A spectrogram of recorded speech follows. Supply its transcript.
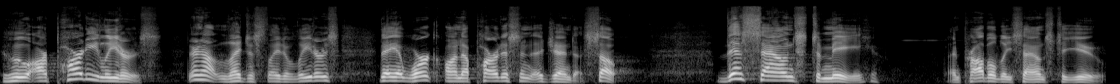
who are party leaders. They're not legislative leaders. They work on a partisan agenda. So, this sounds to me, and probably sounds to you,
